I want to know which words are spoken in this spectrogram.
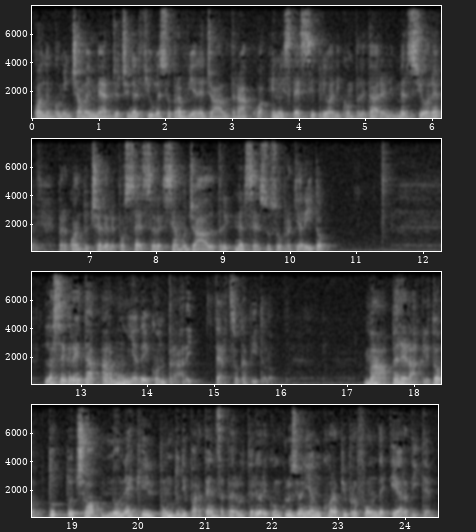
Quando incominciamo a immergerci nel fiume sopravviene già altra acqua e noi stessi, prima di completare l'immersione, per quanto celere possa essere, siamo già altri nel senso sopra chiarito. La segreta armonia dei contrari, terzo capitolo. Ma per Eraclito tutto ciò non è che il punto di partenza per ulteriori conclusioni ancora più profonde e ardite.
